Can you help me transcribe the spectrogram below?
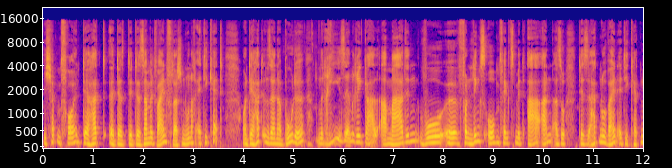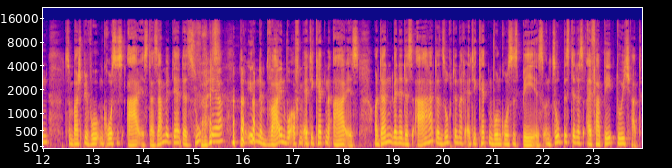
Ich habe einen Freund, der hat, äh, der, der, der sammelt Weinflaschen nur nach Etikett und der hat in seiner Bude ein riesen Regal Armaden, wo äh, von links oben fängt's mit A an, also der hat nur Weinetiketten, zum Beispiel, wo ein großes A ist. Da sammelt der, da sucht was? der nach irgendeinem Wein, wo auf dem Etiketten A ist. Und dann, wenn er das A hat, hat, dann sucht er nach Etiketten, wo ein großes B ist. Und so, bis der das Alphabet durch hat,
